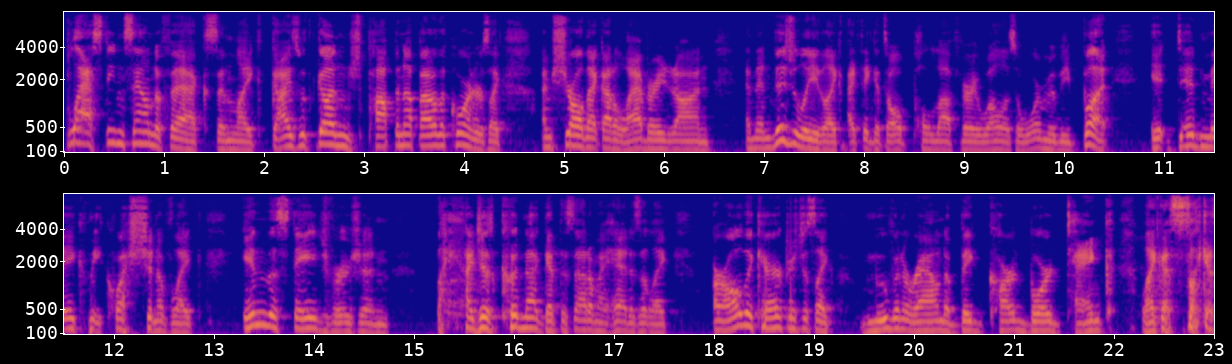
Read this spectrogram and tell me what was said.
blasting sound effects and like guys with guns popping up out of the corners. Like I'm sure all that got elaborated on, and then visually, like I think it's all pulled off very well as a war movie. But it did make me question of like in the stage version like I just could not get this out of my head. Is it like are all the characters just like moving around a big cardboard tank like a like a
